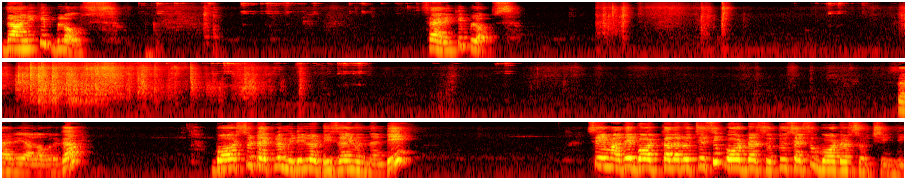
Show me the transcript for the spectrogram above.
దానికి బ్లౌజ్ శారీకి బ్లౌజ్ శారీ ఆల్ ఓవర్గా బర్డ్స్ టైప్లో మిడిల్లో డిజైన్ ఉందండి. సేమ్ అదే బోర్డ్ కలర్ వచ్చేసి బోర్డర్స్ టూ సైడ్స్ బోర్డర్స్ వచ్చింది.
